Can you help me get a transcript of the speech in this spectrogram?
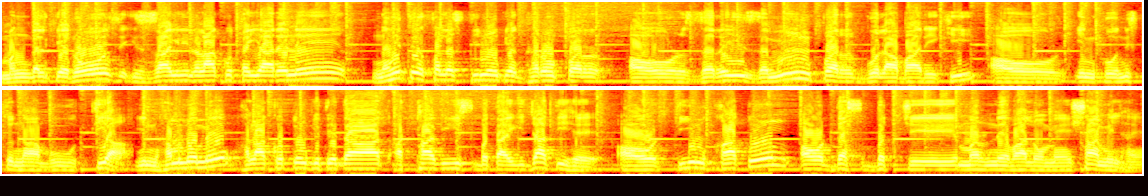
मंगल के रोज इसराइली लड़ाकू तैयारे ने नहीं तो फलस्तीनियों के घरों पर और ज़रिए ज़मीन पर गोलाबारी की और इनको निस्त नाबूद किया। इन हमलों में हलाकतों की तादाद अट्ठाईस बताई जाती है और तीन खातून और दस बच्चे मरने वालों में शामिल हैं।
